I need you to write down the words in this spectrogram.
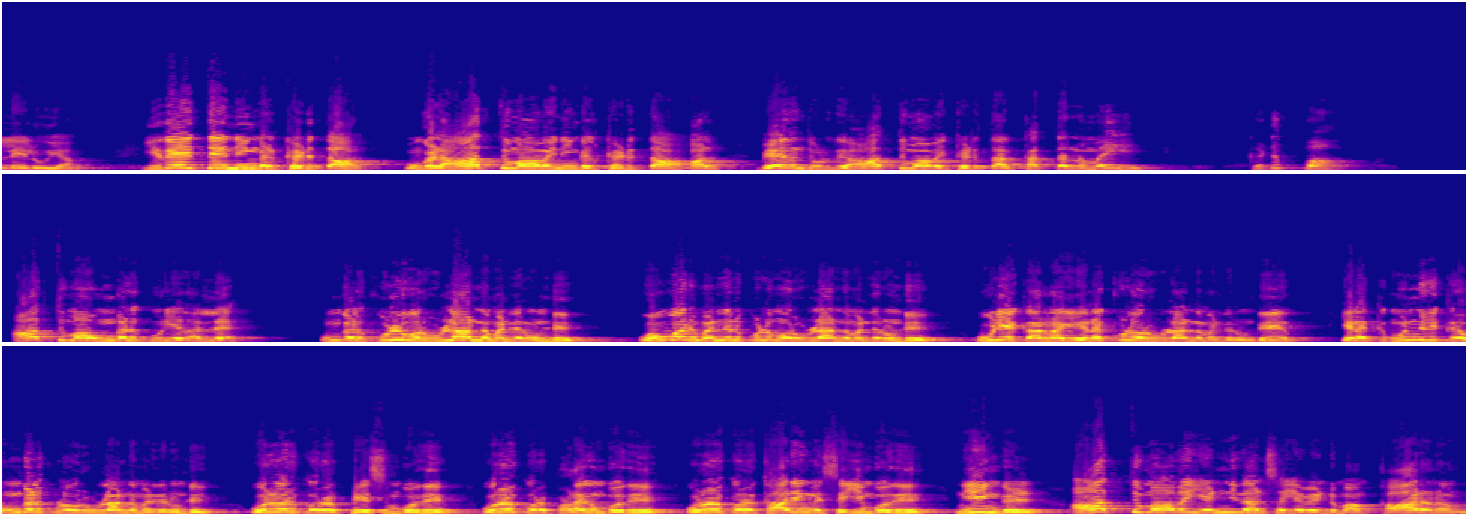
அல்லே லூயா இதயத்தை நீங்கள் கெடுத்தால் உங்கள் ஆத்துமாவை நீங்கள் கெடுத்தால் வேதம் சொல்றது ஆத்துமாவை கெடுத்தால் கத்தர் நம்மை கெடுப்பார். ஆத்துமா உங்களுக்கு உரியது அல்ல. உங்களுக்குள் ஒரு உள்ளார்ந்த மனிதன் உண்டு. ஒவ்வொரு மனிதனுக்குள்ளும் ஒரு உள்ளார்ந்த மனிதன் உண்டு. ஊழியக்காரனாக எனக்குள் ஒரு உள்ளார்ந்த மனிதன் உண்டு. எனக்கு முன் இருக்கிற உங்களுக்குள்ள ஒரு உள்ளார்ந்த மனிதன் உண்டு. ஒருவருக்கு ஒருவர் பேசும்போது ஒருவருக்கு ஒரு பழகும்போது ஒருவருக்கு ஒரு காரியங்களை செய்யும்போது நீங்கள் ஆத்துமாவை எண்ணிதான் செய்ய வேண்டுமாம். காரணம்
